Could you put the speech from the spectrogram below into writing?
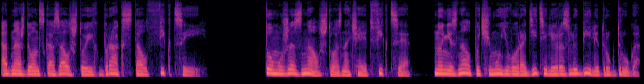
Однажды он сказал, что их брак стал фикцией. Том уже знал, что означает фикция, но не знал, почему его родители разлюбили друг друга.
